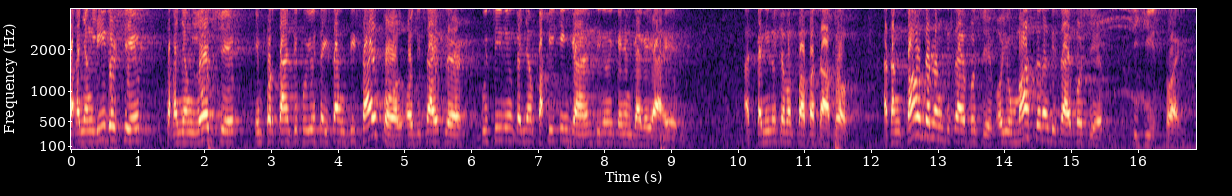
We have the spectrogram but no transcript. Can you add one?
Sa Kanyang leadership, sa Kanyang lordship, importante po yun sa isang disciple o discipler kung sino yung Kanyang pakikinggan, sino yung Kanyang gagayahin. At kanino siya magpapasakop. At ang founder ng discipleship o yung master ng discipleship, si Jesus Christ.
